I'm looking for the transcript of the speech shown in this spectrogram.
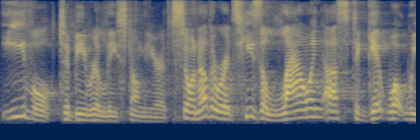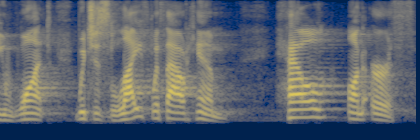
evil to be released on the earth. So, in other words, He's allowing us to get what we want, which is life without Him hell on earth.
